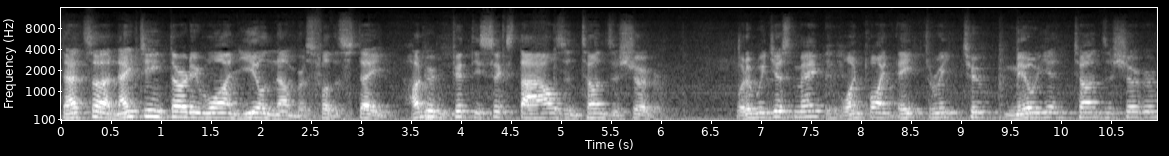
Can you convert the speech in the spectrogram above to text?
That's uh, 1931 yield numbers for the state 156,000 tons of sugar. What did we just make? 1.832 million tons of sugar.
